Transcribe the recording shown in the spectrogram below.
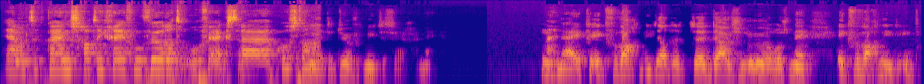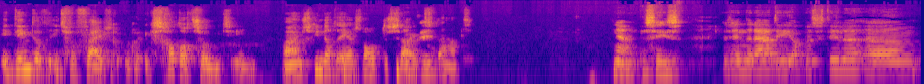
Ja, want kan je een schatting geven hoeveel dat ongeveer extra kost dan? Nee, dat durf ik niet te zeggen, nee. Nee, nee ik, ik verwacht niet dat het uh, duizenden euro's, nee, ik verwacht niet. Ik, ik, denk dat het iets van 50 euro, ik schat dat zoiets in. Maar misschien dat ergens nog op de site okay. staat. Ja, precies. Dus inderdaad, die apostille um,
